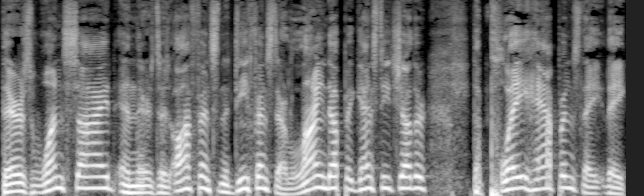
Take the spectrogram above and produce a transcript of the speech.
There's one side and there's the offense and the defense. They're lined up against each other. The play happens. They, they,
